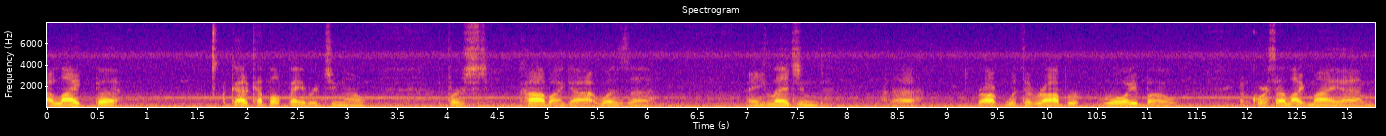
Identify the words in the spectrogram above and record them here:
I like the. I've got a couple of favorites, you know. First cob I got was uh, a legend uh, with the Robert Roy bow. Of course, I like my um,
